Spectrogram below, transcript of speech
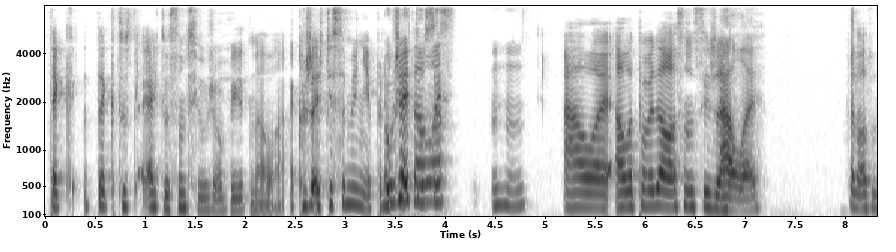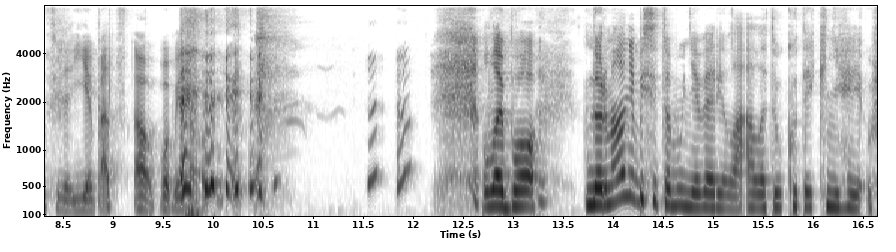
tak, tak tu, aj tu som si už objednala. Akože ešte som ju neprečítala, Už aj tu si... Mhm. ale, ale povedala som si, že... Ale. Povedala som si, že jebac a som si. Lebo normálne by si tomu neverila, ale tu ku tej knihe je už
